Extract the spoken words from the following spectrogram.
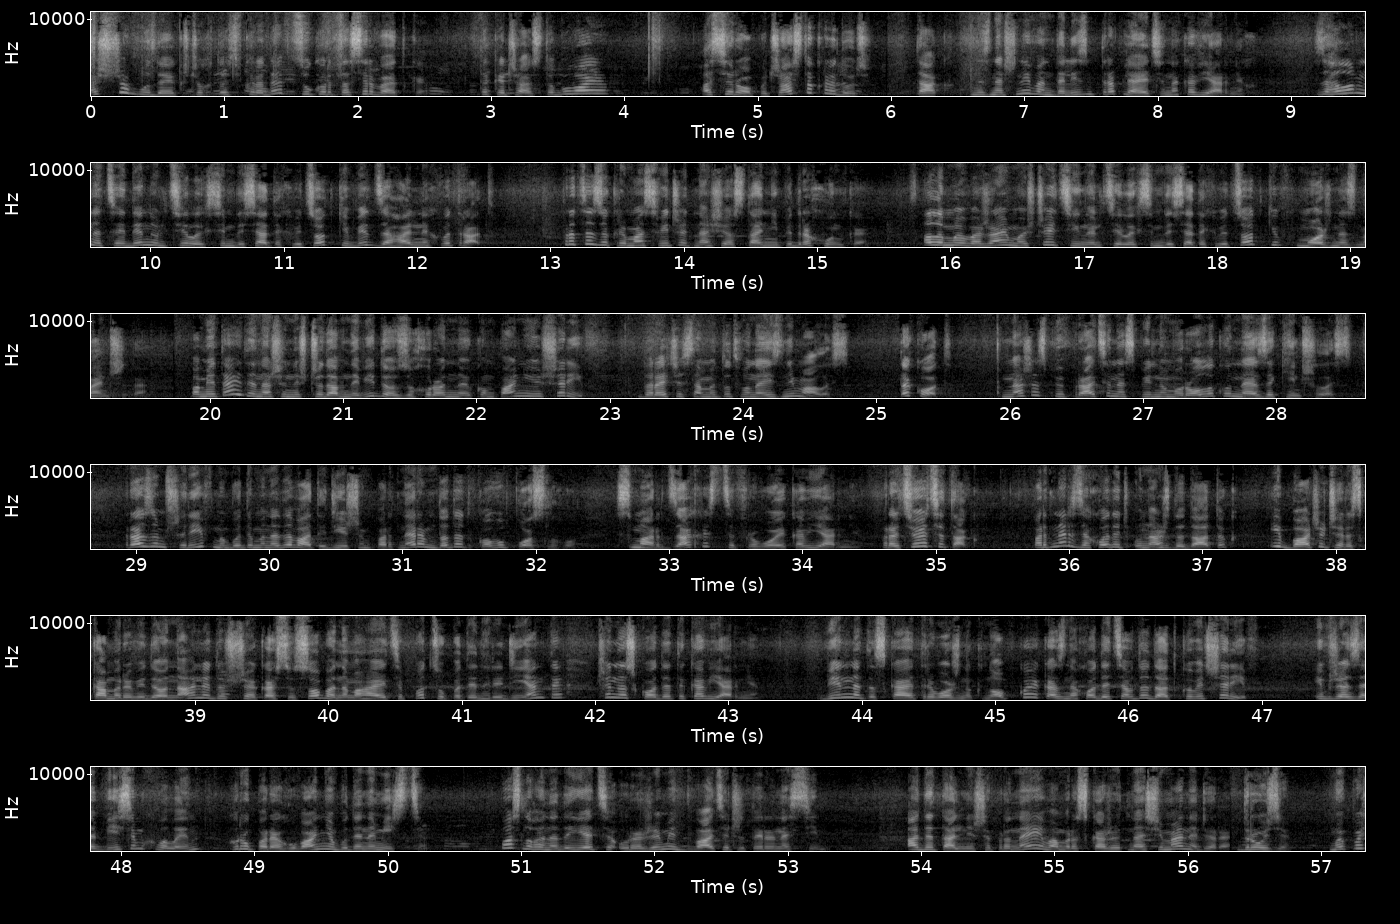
А що буде, якщо хтось вкраде цукор та серветки? Таке часто буває. А сиропи часто крадуть? Так, незначний вандалізм трапляється на кав'ярнях. Загалом на цей день 0,7% від загальних витрат. Про це, зокрема, свідчать наші останні підрахунки. Але ми вважаємо, що й ці 0,7% можна зменшити. Пам'ятаєте наше нещодавне відео з охоронною компанією Шаріф? До речі, саме тут вона і знімалась. Так от, наша співпраця на спільному ролику не закінчилась. Разом з Шаріф ми будемо надавати діючим партнерам додаткову послугу смарт-захист цифрової кав'ярні. Працює це так: партнер заходить у наш додаток і бачить через камеру відеонагляду, що якась особа намагається поцупити інгредієнти чи нашкодити кав'ярні. Він натискає тривожну кнопку, яка знаходиться в додатку від Шаріф. І вже за 8 хвилин група реагування буде на місці. Послуга надається у режимі 24 на 7. А детальніше про неї вам розкажуть наші менеджери. Друзі, ми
